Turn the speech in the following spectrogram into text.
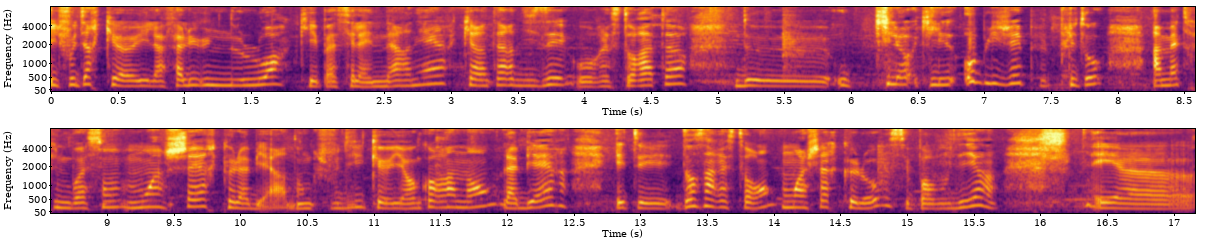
Il faut dire qu'il a fallu une loi qui est passée l'année dernière, qui interdisait aux restaurateurs de, ou qui, les obligeait plutôt à mettre une boisson moins chère que la bière. Donc, je vous dis qu'il y a encore un an, la bière était dans un restaurant moins cher que l'eau, c'est pour vous dire. Et, euh,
